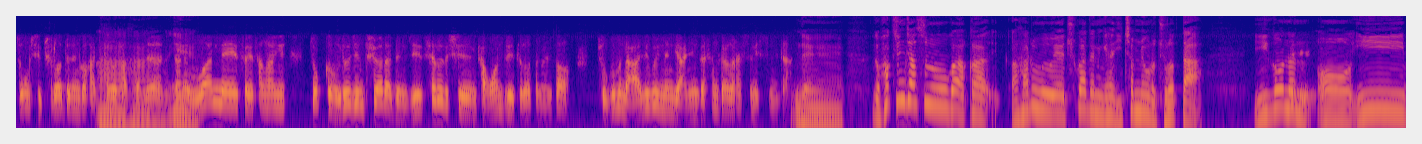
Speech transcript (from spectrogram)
조금씩 줄어드는 것 같은 걸 아하, 봐서는 일단은 예. 우한 내에서의 상황이 조금 의료진 투여라든지 새로 드신 병원들이 들어서면서 조금은 나아지고 있는 게 아닌가 생각을 할 수는 있습니다. 네. 그러니까 확진자 수가 아까 하루에 추가되는 게 한 2천 명으로 줄었다. 이거는 네. 어, 이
